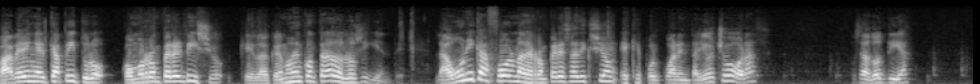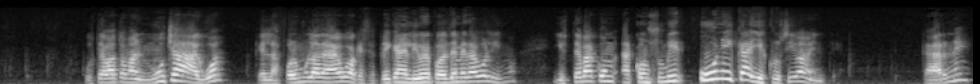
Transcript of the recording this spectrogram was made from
Va a ver en el capítulo cómo romper el vicio, que lo que hemos encontrado es lo siguiente. La única forma de romper esa adicción es que por 48 horas, o sea, dos días, usted va a tomar mucha agua, que es la fórmula de agua que se explica en el libro de Poder de Metabolismo, y usted va a, consumir única y exclusivamente carne,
